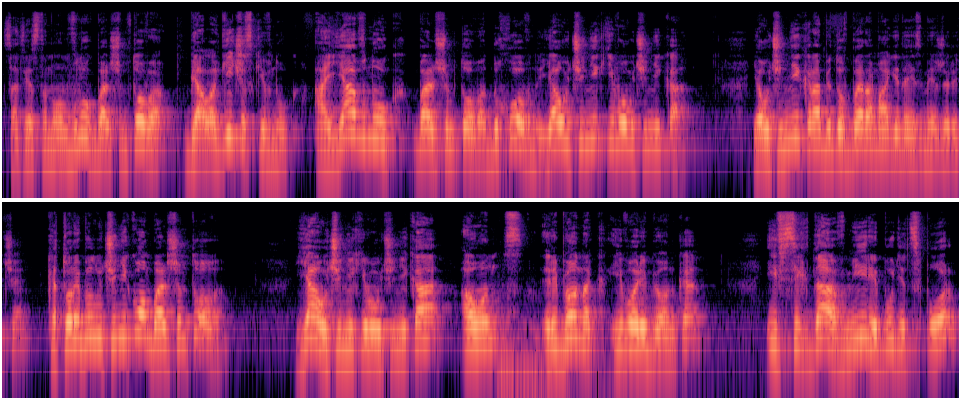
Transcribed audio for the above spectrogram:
Соответственно, он внук Бальшемтова, биологический внук. А я внук Бальшемтова, духовный. Я ученик его ученика. Я ученик Раби Довбера Магида из Межерича, который был учеником Бальшемтова. Я ученик его ученика, а он ребенок его ребенка. И всегда в мире будет спор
